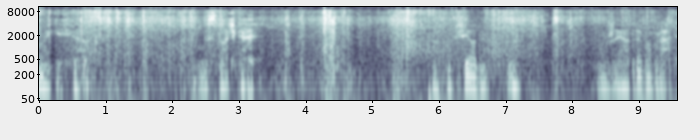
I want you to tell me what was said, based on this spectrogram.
В яких листочках. А тут ще один. Вже його треба брати.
